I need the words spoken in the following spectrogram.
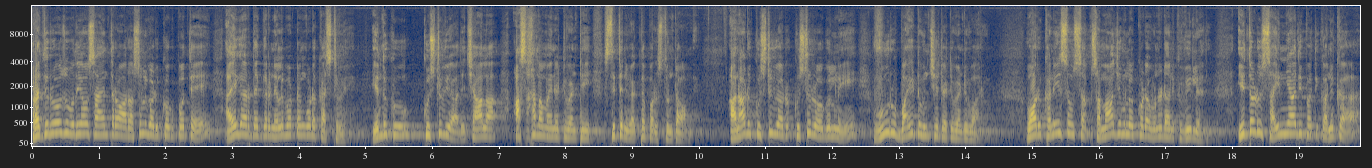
ప్రతిరోజు ఉదయం సాయంత్రం ఆ రసులు కడుక్కోకపోతే అయ్యగారి దగ్గర నిలబడటం కూడా కష్టమే. ఎందుకు? కుష్ఠవ్యాధి చాలా అసహనమైనటువంటి స్థితిని వ్యక్తపరుస్తుంటా ఉంది. ఆనాడు కుష్ఠ వ్యారు- రోగుల్ని ఊరు బయట ఉంచేటటువంటి వారు. వారు కనీసం స- సమాజంలో కూడా ఉండడానికి వీల్లేదు. ఇతడు సైన్యాధిపతి కనుక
